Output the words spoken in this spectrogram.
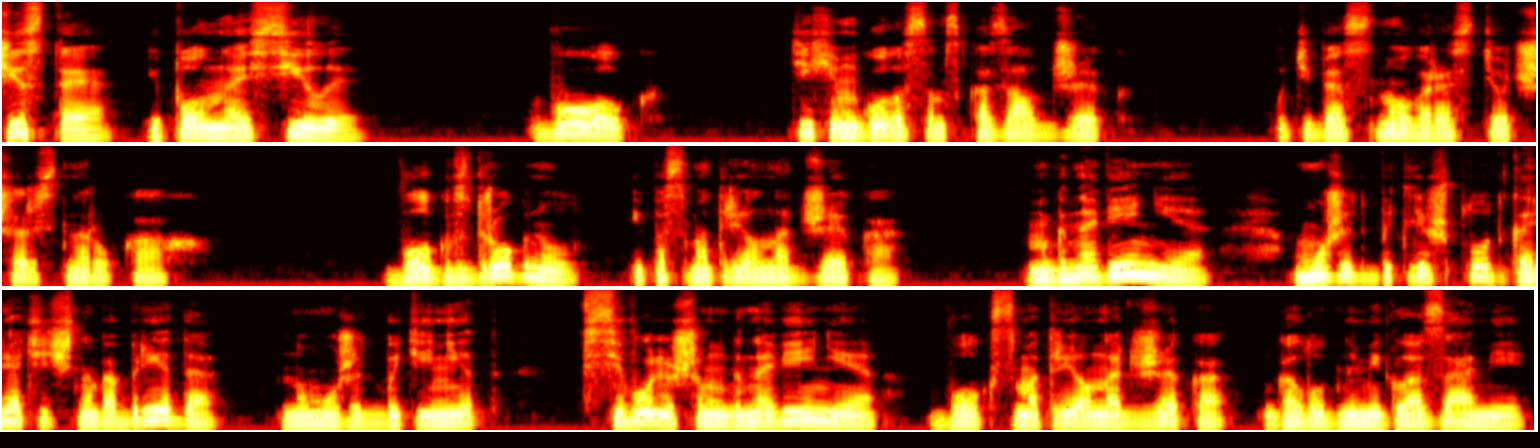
«Чистое и полное силы». «Волк», — тихим голосом сказал Джек, — «у тебя снова растет шерсть на руках». Волк вздрогнул и посмотрел на Джека. Мгновение может быть лишь плод горячечного бреда, но может быть и нет. Всего лишь мгновение волк смотрел на Джека голодными глазами.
